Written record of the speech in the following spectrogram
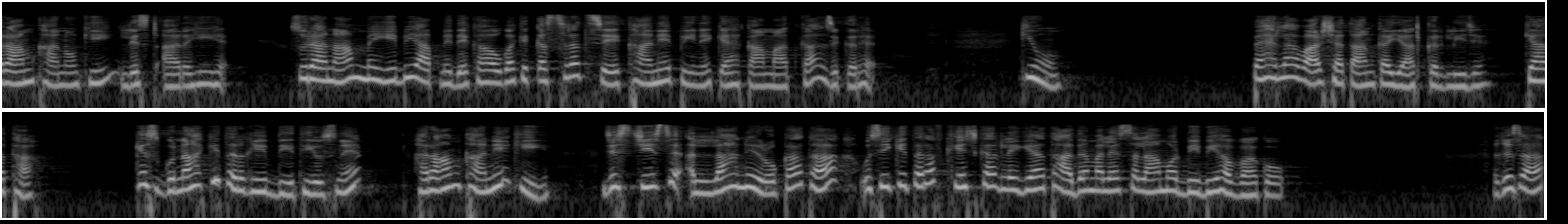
حرام کھانوں کی لسٹ آ رہی ہے۔ سورہ نام میں یہ بھی آپ نے دیکھا ہوگا کہ کثرت سے کھانے پینے کے احکامات کا ذکر ہے۔ کیوں؟ پہلا وار شیطان کا یاد کر لیجیے۔ کیا تھا؟ کس گناہ کی ترغیب دی تھی اس نے؟ حرام کھانے کی۔ جس چیز سے اللہ نے روکا تھا، اسی کی طرف کھینچ کر لے گیا تھا آدم علیہ السلام اور بی بی ہوا کو۔ غذا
